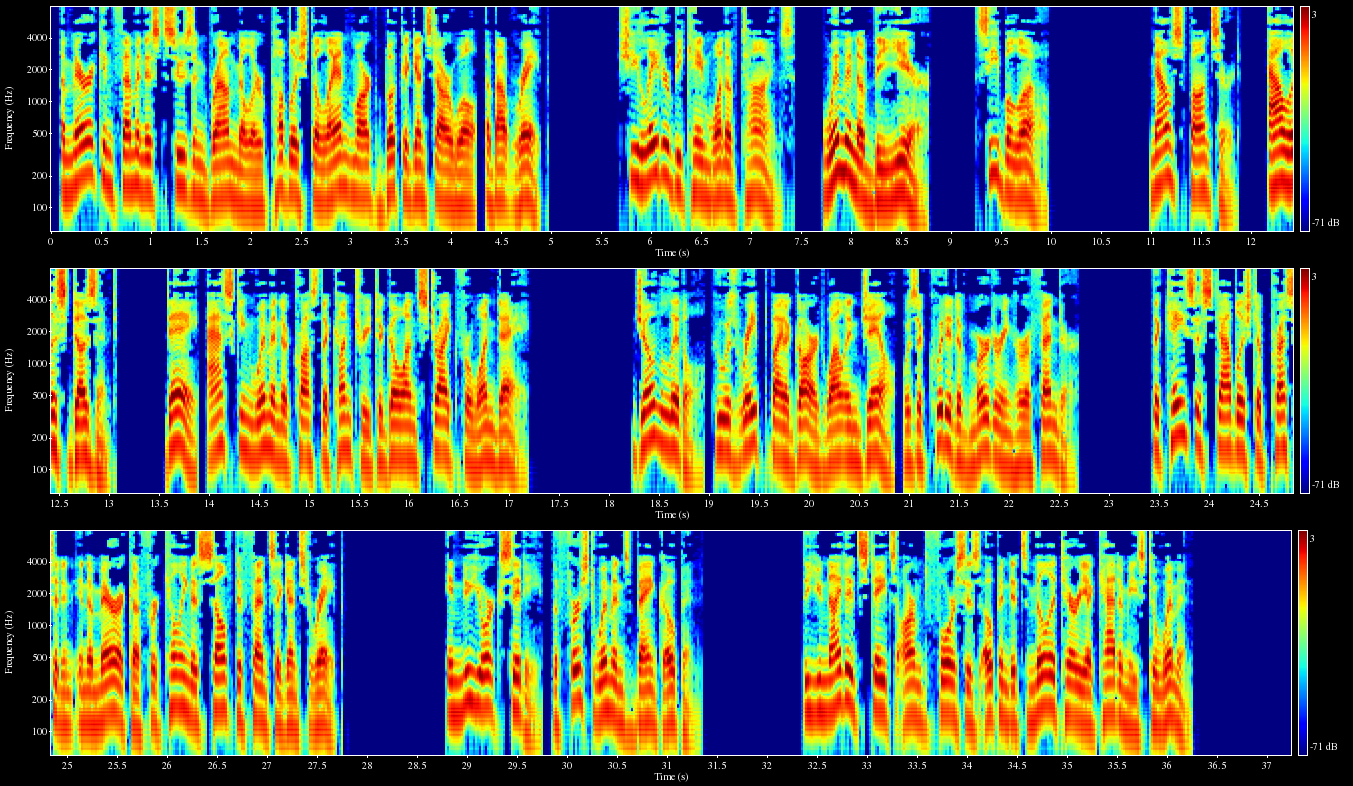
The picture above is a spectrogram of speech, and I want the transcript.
American feminist Susan Brownmiller published the landmark book Against Our Will, about rape. She later became one of Time's Women of the Year. See below. Now sponsored, Alice Doesn't Day, asking women across the country to go on strike for one day. Joan Little, who was raped by a guard while in jail, was acquitted of murdering her offender. The case established a precedent in America for killing as self-defense against rape. In New York City, the first women's bank opened. The United States Armed Forces opened its military academies to women.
